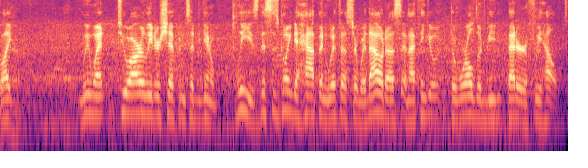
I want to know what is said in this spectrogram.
like we went to our leadership and said, you know, please, this is going to happen with us or without us, and I think it, the world would be better if we helped.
